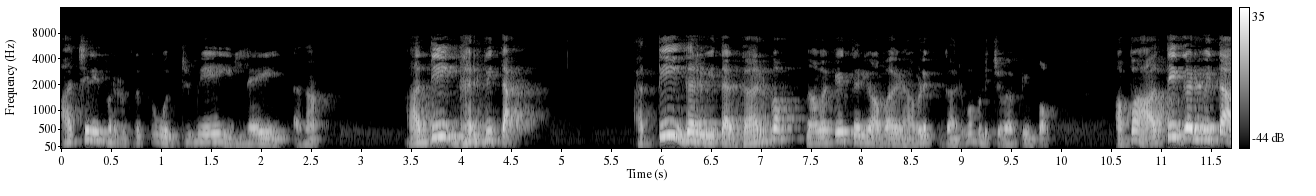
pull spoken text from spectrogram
ஆச்சரியப்படுறதுக்கு ஒன்றுமே இல்லை. அதான். அதி கர்விதா அதி கர்விதா கர்வம். நமக்கே தெரியும். அவ அவளுக்கு கர்வம் பிடிச்சவ அப்படிம்போம். அப்போ அதி கர்விதா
